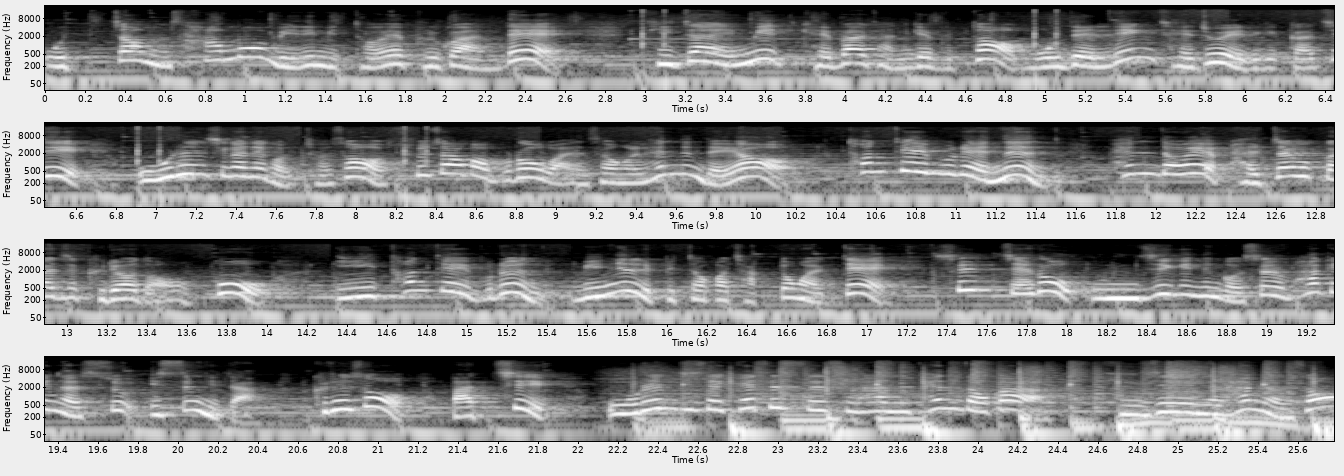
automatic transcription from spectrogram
5.35mm에 불과한데 디자인 및 개발 단계부터 모델링, 제조에 이르기까지 오랜 시간에 걸쳐서 수작업으로 완성을 했는데요. 턴테이블에는 팬더에 발자국까지 그려 넣었고 이 턴테이블은 minute repeater가 작동할 때 실제로 움직이는 것을 확인할 수 있습니다. 그래서 마치 오렌지색 헤드셋을 한 팬더가 DJing을 하면서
